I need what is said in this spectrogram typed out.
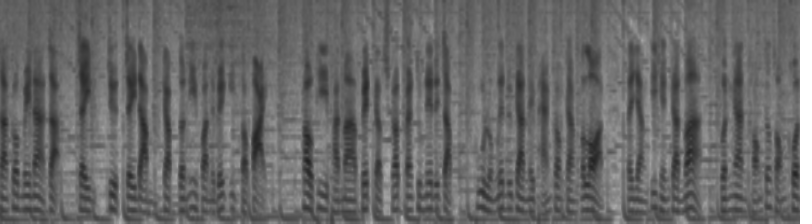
ชาก็ไม่น่าจะใจจืดใจดำกับดอนนี่ฟันเดเบกอีกต่อไป เท่าที่ผ่านมาเฟสกับสกอตแบ็กทูเน่ได้จับคู่ลงเล่นด้วยกันในแผงกองกลางตลอด แต่อย่างที่เห็นกันว่าผลงานของทั้งสองคน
